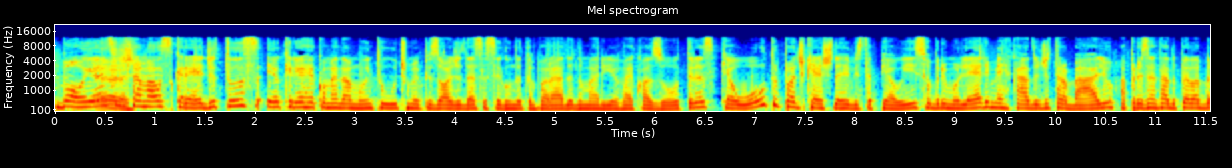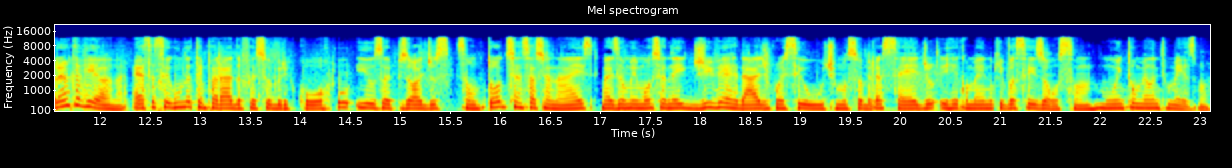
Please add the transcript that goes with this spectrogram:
Bom, e antes de chamar os créditos, eu queria recomendar muito o último episódio dessa segunda temporada do Maria Vai com as Outras, que é o outro podcast da revista Piauí sobre mulher e mercado de trabalho, apresentado pela Branca Viana. Essa segunda temporada foi sobre corpo e os episódios são todos sensacionais, mas eu me emocionei de verdade com esse último sobre assédio e recomendo que vocês ouçam. Muito, muito mesmo.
